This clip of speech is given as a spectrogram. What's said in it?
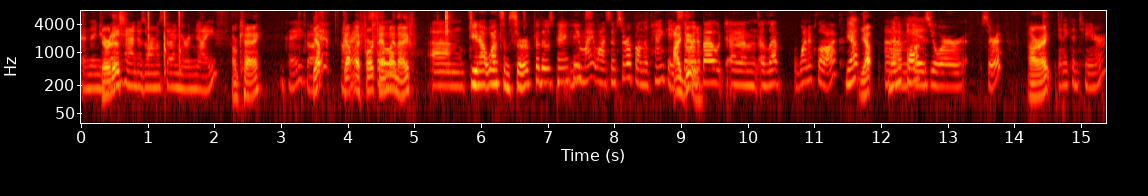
and then your There right is. hand is almost on your knife. Okay. Okay, got Yep. it. All Got my right, fork and my knife. Um, Do you not want some syrup for those pancakes? you might want some syrup on the pancakes. I so do. at about um, 11, 1 o'clock Yep. Yep. One um, o'clock? is your syrup All right. in a container.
